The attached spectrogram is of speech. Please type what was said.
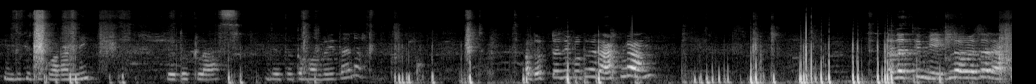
কিন্তু কিছু করার নেই। যেহেতু ক্লাস যেতে তো হবেই, তাই না? চাদরটা যে কোথায় রাখলাম আর আজকে মেঘলা ওয়েদার এত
